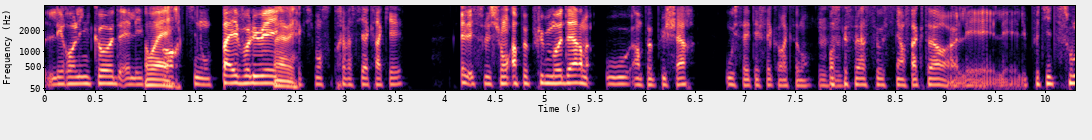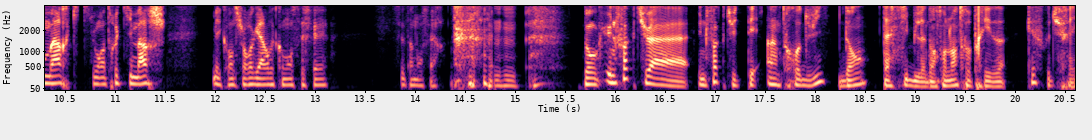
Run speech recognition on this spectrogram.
les rolling codes et les Ouais. ports qui n'ont pas évolué et qui effectivement sont très faciles à craquer. Et les solutions un peu plus modernes ou un peu plus chères où ça a été fait correctement. Je pense Mhm. que ça, c'est aussi un facteur. Les, les- les petites sous-marques qui ont un truc qui marche, mais quand tu regardes comment c'est fait, c'est un enfer. Donc, une fois que tu as, une fois que tu t'es introduit dans ta cible, dans ton entreprise, qu'est-ce que tu fais?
